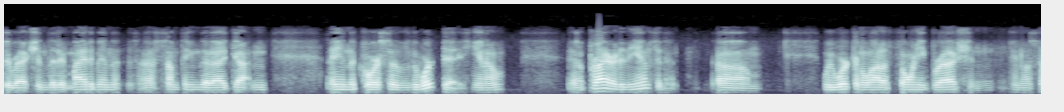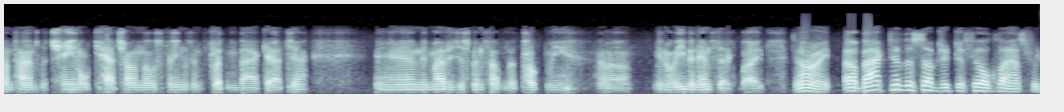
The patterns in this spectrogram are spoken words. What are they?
direction that it might have been uh, something that I'd gotten in the course of the workday, you know, uh, prior to the incident. Um, we work in a lot of thorny brush, and, you know, sometimes the chain will catch on those things and flip them back at you. And it might have just been something that poked me, uh, you know, even insect bites. All right. Uh, back to the subject of Phil Klass. For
